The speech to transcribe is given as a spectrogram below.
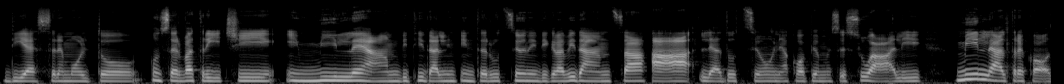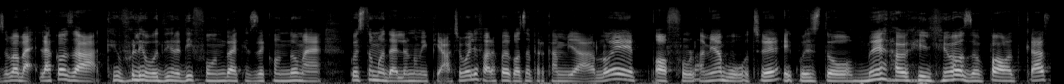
di essere molto conservatrici in mille ambiti, dalle interruzioni di gravidanza alle adozioni a coppie omosessuali, mille altre cose. Vabbè, la cosa che volevo dire di fondo è che secondo me questo modello non mi piace, voglio fare qualcosa per cambiarlo e offro la mia voce e questo meraviglioso podcast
